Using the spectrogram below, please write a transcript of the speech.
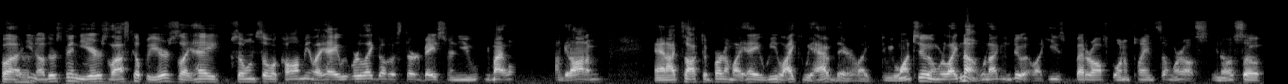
But sure. you know, there's been years, last couple of years, like, hey, so and so will call me, like, hey, we're like go this third baseman. You you might want to get on him. And I talked to Bert. I'm like, hey, we like we have there. Like, do we want to? And we're like, no, we're not going to do it. Like, he's better off going and playing somewhere else. You know, so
